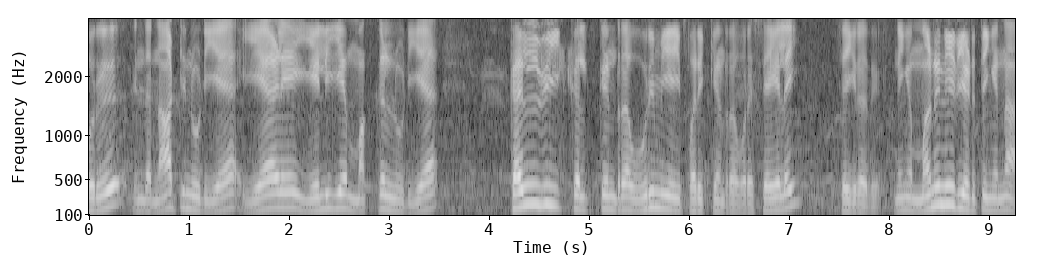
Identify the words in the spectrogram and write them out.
ஒரு இந்த நாட்டினுடைய ஏழை எளிய மக்களினுடைய கல்வி கற்கின்ற உரிமையை பறிக்கின்ற ஒரு செயலை செய்கிறது. நீங்கள் மனுநீதி எடுத்தீங்கன்னா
